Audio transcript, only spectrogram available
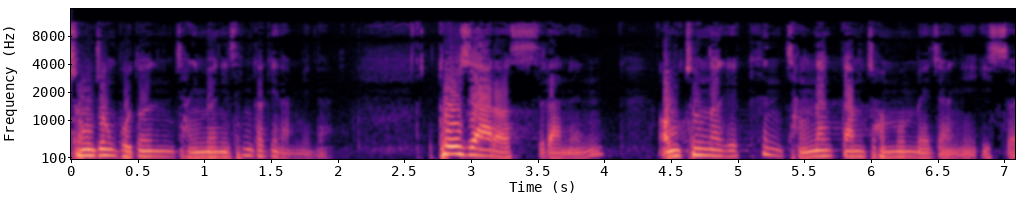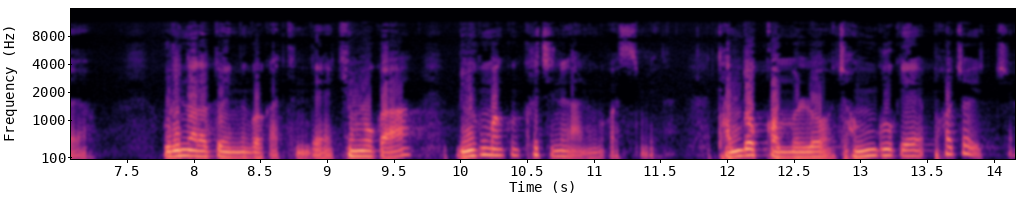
종종 보던 장면이 생각이 납니다. 토이즈아러스라는 엄청나게 큰 장난감 전문 매장이 있어요. 우리나라도 있는 것 같은데 규모가 미국만큼 크지는 않은 것 같습니다. 단독 건물로 전국에 퍼져 있죠.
